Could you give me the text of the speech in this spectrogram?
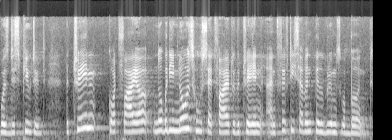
was disputed. The train caught fire. Nobody knows who set fire to the train, and 57 pilgrims were burnt.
